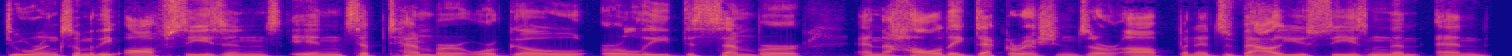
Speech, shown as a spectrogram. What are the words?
during some of the off seasons in September or go early December and the holiday decorations are up and it's value season and, and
